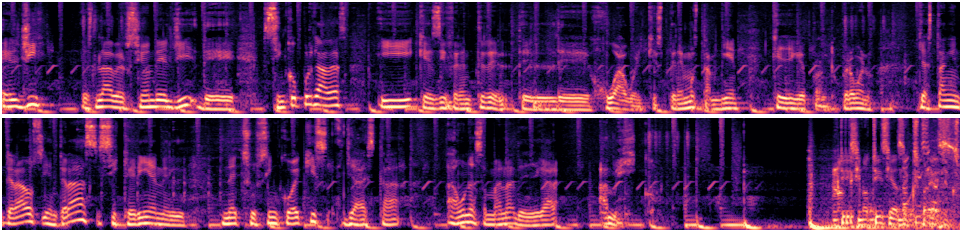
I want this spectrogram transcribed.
LG. Es la versión de LG de 5 pulgadas y que es diferente del, del de Huawei, que esperemos también que llegue pronto. Pero bueno, ya están enterados y enteradas. Si querían el Nexus 5X, ya está a una semana de llegar a México. Noticias, Express.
